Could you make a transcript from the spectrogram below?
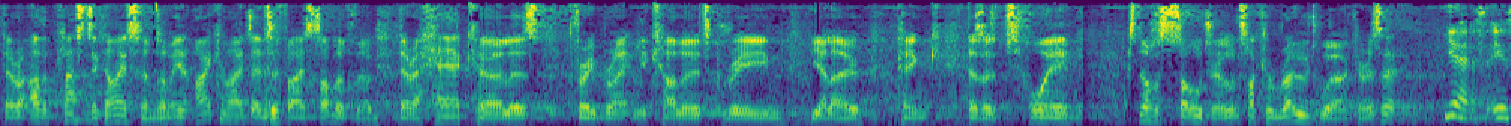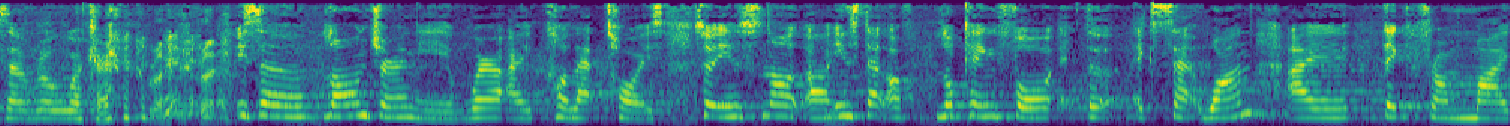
there are other plastic items. I mean, I can identify some of them. There are hair curlers, very brightly coloured, green, yellow, pink. There's a toy it's not a soldier, it looks like a road worker, is it? Yes, it's a road worker. Right, right. It's a long journey where I collect toys. So it's not, uh, instead of looking for the exact one, I take from my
